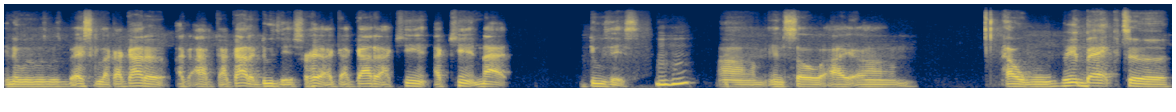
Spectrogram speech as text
And it was, was basically like, I gotta, I, I, I gotta do this, right? I, I gotta, I can't, I can't not do this. Mhm. Um, and so I um I went back to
